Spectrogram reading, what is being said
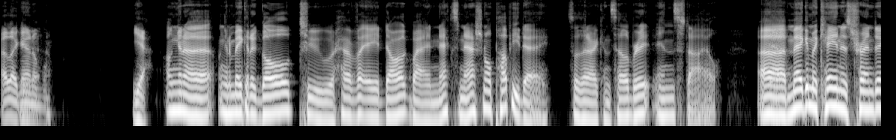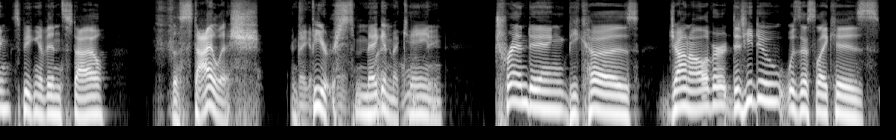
I like Yeah. animal. Yeah, I'm gonna I'm gonna make it a goal to have a dog by next National Puppy Day so that I can celebrate in style. Uh, Meghan McCain is trending. Speaking of in style, the stylish and fierce McCain. Meghan McCain trending because John Oliver did he do was this like his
